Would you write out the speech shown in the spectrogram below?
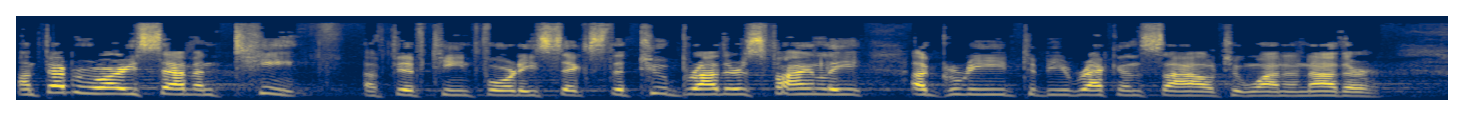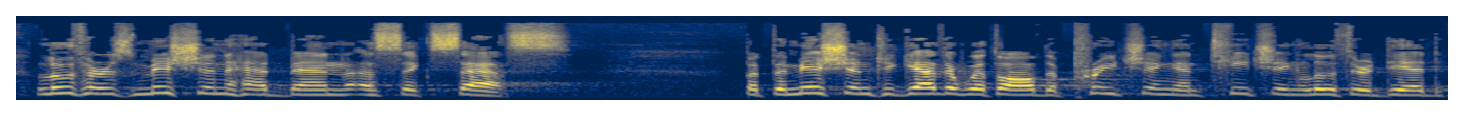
On February 17th of 1546, the two brothers finally agreed to be reconciled to one another. Luther's mission had been a success. But the mission, together with all the preaching and teaching Luther did,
